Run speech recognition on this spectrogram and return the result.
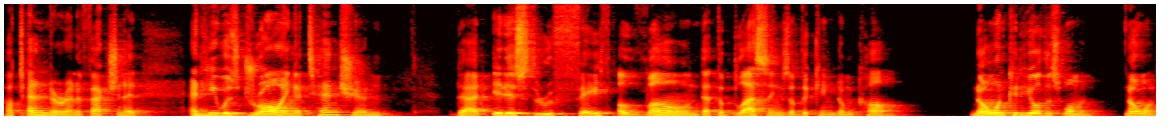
How tender and affectionate. And he was drawing attention that it is through faith alone that the blessings of the kingdom come. No one could heal this woman. No one.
